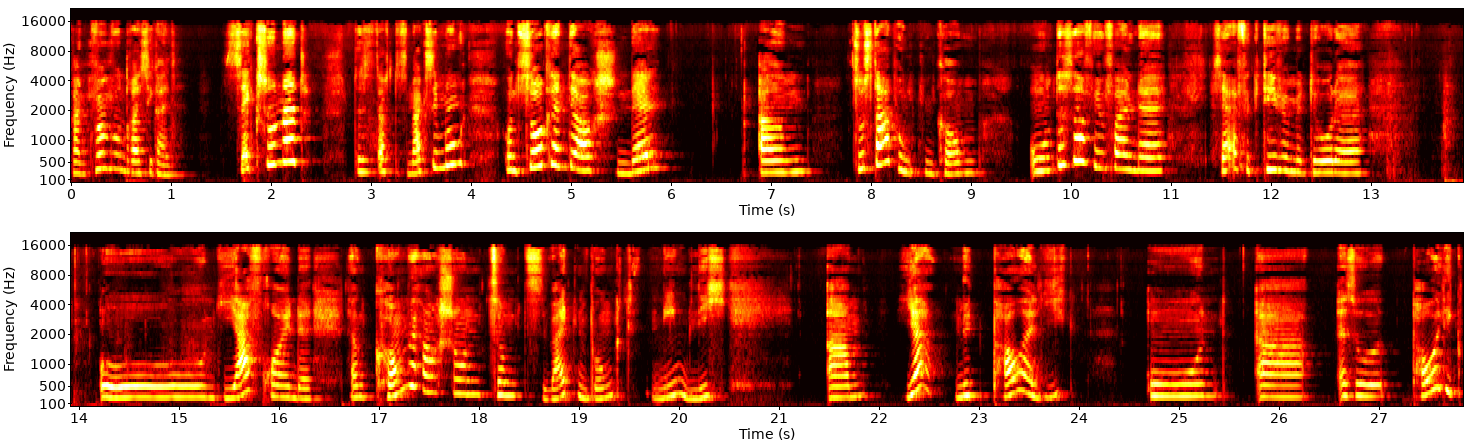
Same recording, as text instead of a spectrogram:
Rang 35 halt 600. Das ist auch das Maximum. Und so könnt ihr auch schnell ähm, zu Starpunkten kommen. Und das ist auf jeden Fall eine sehr effektive Methode. Und ja, Freunde, dann kommen wir auch schon zum zweiten Punkt, nämlich ähm, ja, mit Power League. Und äh, also Power League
